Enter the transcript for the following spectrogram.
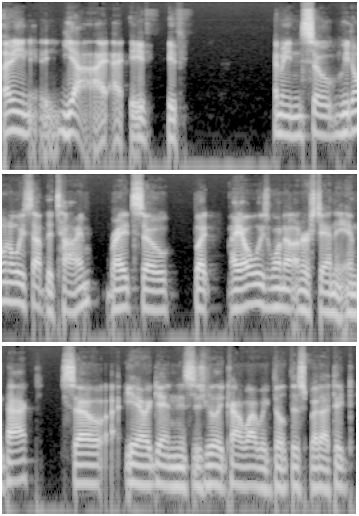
I mean, yeah, I, I, if, if, I mean, so we don't always have the time, right? So, but I always want to understand the impact. So, you know, again, this is really kind of why we built this, but I think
